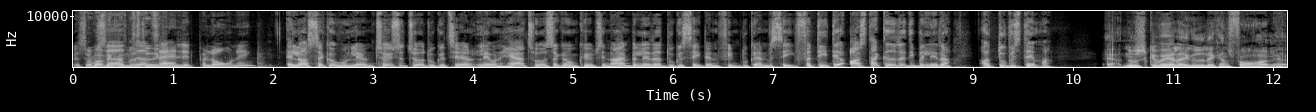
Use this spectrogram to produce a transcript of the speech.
Ja, så var vi Så kommet afsted og i tager går. lidt på loven, ikke? Eller også så kan hun lave en tøsetur, du kan til lave en herretur, så kan hun købe sin egen billetter, du kan se den film, du gerne vil se. Fordi det er os, der har givet dig de billetter, og du bestemmer. Ja, nu skal vi heller ikke ødelægge hans forhold her.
